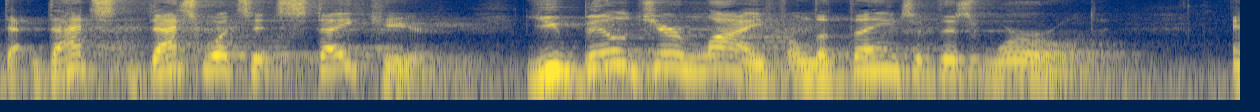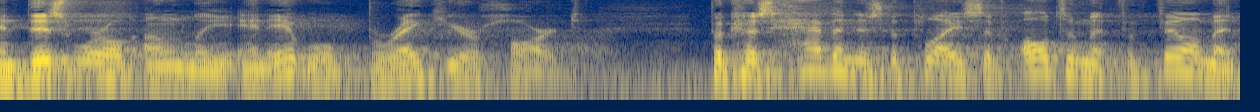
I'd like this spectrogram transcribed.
That, that's, that's what's at stake here. You build your life on the things of this world and this world only, and it will break your heart. Because heaven is the place of ultimate fulfillment,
